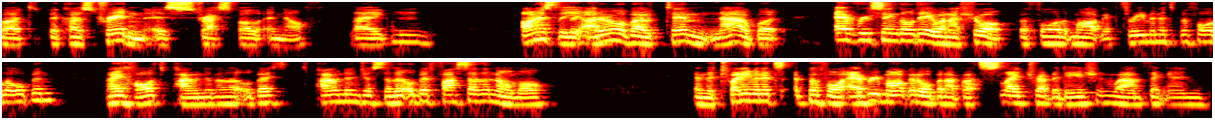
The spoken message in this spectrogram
but because trading is stressful enough. Like Mm. honestly, I don't know about Tim now, but every single day when I show up before the market, three minutes before the open, my heart's pounding a little bit. It's pounding just a little bit faster than normal. In the 20 minutes before every market open, I've got slight trepidation where I'm thinking,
